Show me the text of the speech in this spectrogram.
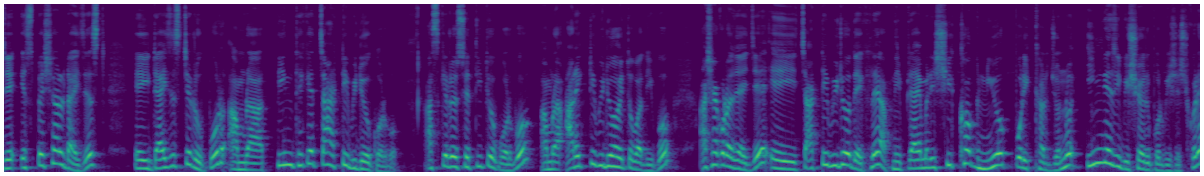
যে স্পেশাল ডাইজেস্ট, এই ডাইজেস্টের উপর আমরা তিন থেকে চারটি ভিডিও করব। আজকে রয়েছে তৃতীয় পর্ব, আমরা আরেকটি ভিডিও হয়তো বা দিব। আশা করা যায় যে এই চারটি ভিডিও দেখলে আপনি প্রাইমারি শিক্ষক নিয়োগ পরীক্ষার জন্য ইংরেজি বিষয়ের উপর বিশেষ করে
